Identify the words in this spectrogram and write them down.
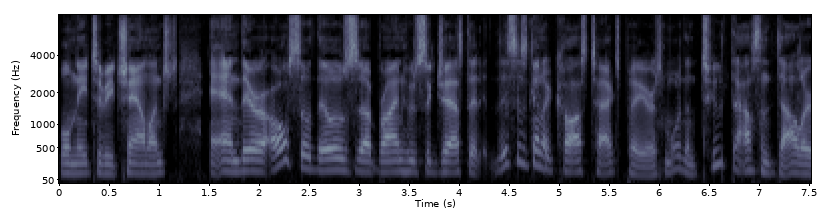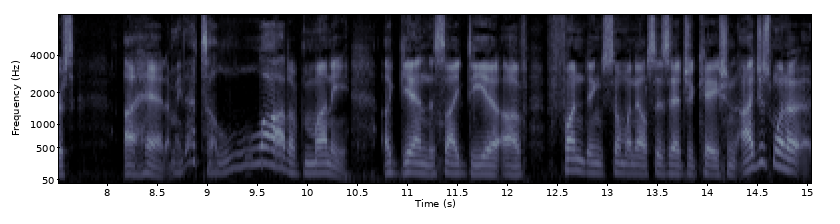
will need to be challenged. And there are also those, uh, Brian, who suggest that this is going to cost taxpayers more than $2,000 ahead. I mean, that's a lot of money. Again, this idea of funding someone else's education. I just want to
